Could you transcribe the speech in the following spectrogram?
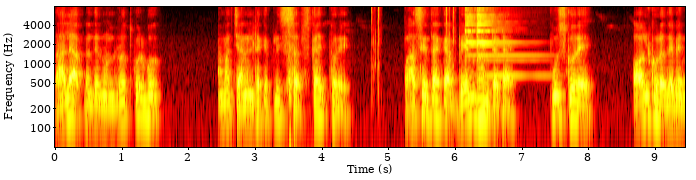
তাহলে আপনাদের অনুরোধ করব। আমার চ্যানেলটাকে প্লিজ সাবস্ক্রাইব করে পাশে থাকা বেল ঘন্টাটা পুশ করে অল করে দেবেন।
